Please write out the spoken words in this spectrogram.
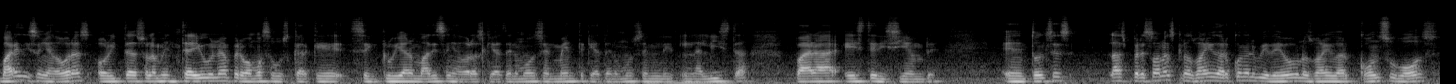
varias diseñadoras. Ahorita solamente hay una, pero vamos a buscar que se incluyan más diseñadoras que ya tenemos en mente, que ya tenemos en, en la lista para este diciembre. Entonces, las personas que nos van a ayudar con el video nos van a ayudar con su voz.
